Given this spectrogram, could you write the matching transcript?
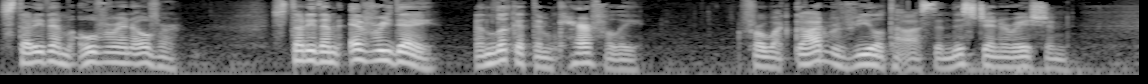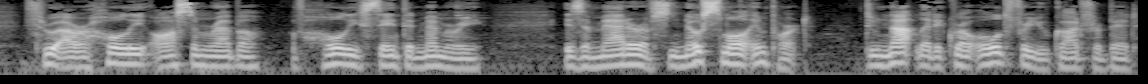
Study them over and over. Study them every day and look at them carefully for what God revealed to us in this generation through our holy, awesome Rebbe of holy sainted memory is a matter of no small import. Do not let it grow old for you, God forbid.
